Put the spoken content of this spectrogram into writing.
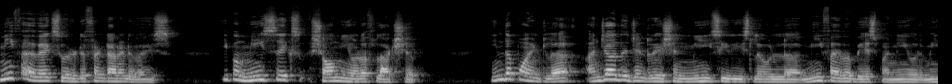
மீ ஃபைவ் எக்ஸ் ஒரு டிஃப்ரெண்ட்டான டிவைஸ் இப்போ மீ சிக்ஸ் ஷாமியோட ஃப்ளாக்ஷிப் இந்த பாயிண்டில் அஞ்சாவது ஜென்ரேஷன் மீ சீரீஸில் உள்ள மீ ஃபைவை பேஸ் பண்ணி ஒரு மீ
